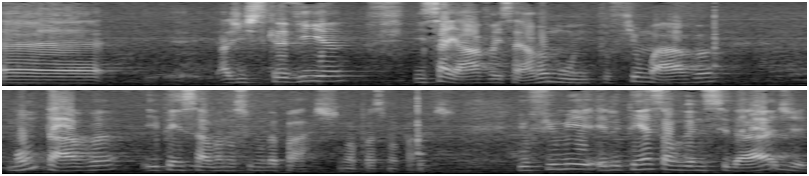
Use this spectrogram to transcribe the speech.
é, a gente escrevia, ensaiava, ensaiava muito, filmava, montava e pensava na segunda parte, numa próxima parte. E o filme ele tem essa organicidade,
